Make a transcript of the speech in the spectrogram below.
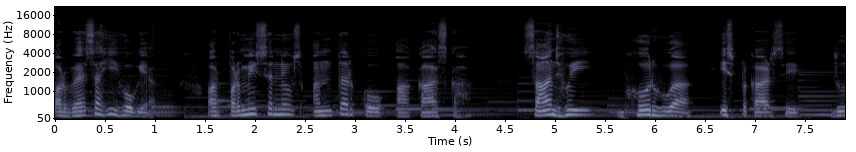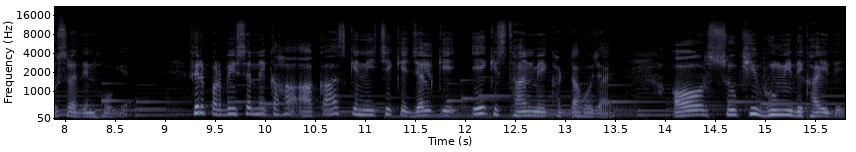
और वैसा ही हो गया। और परमेश्वर ने उस अंतर को आकाश कहा। साँझ हुई, भोर हुआ, इस प्रकार से दूसरा दिन हो गया। फिर परमेश्वर ने कहा, आकाश के नीचे के जल के एक स्थान में इकट्ठा हो जाए और सूखी भूमि दिखाई दे,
